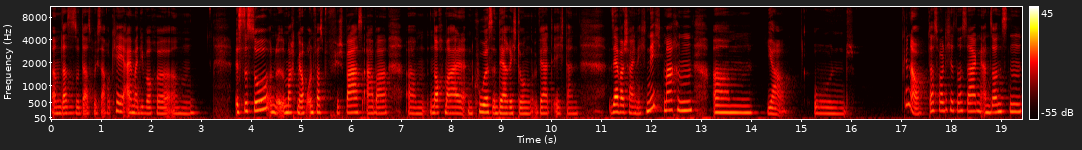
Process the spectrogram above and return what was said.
Ähm, das ist so das, wo ich sage, okay, einmal die Woche ähm, ist es so und macht mir auch unfassbar viel Spaß, aber ähm, nochmal einen Kurs in der Richtung werde ich dann sehr wahrscheinlich nicht machen. Ähm, ja, und genau, das wollte ich jetzt noch sagen. Ansonsten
